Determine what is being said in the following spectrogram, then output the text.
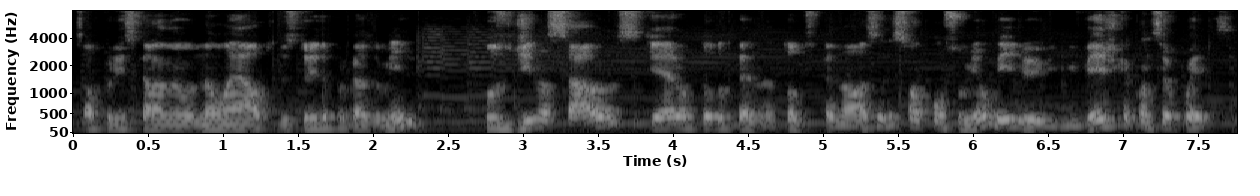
Só por isso que ela não, não é autodestruída por causa do milho. Os dinossauros, que eram todo, todos penosos, eles só consumiam milho. E veja o que aconteceu com eles.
